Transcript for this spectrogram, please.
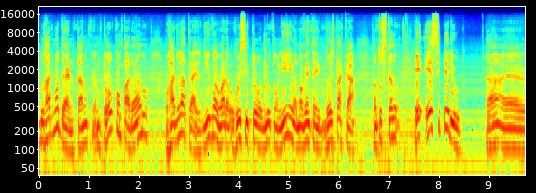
do rádio moderno, tá? Não, estou comparando o rádio lá atrás. Eu digo agora, o Rui citou Milton Lima, 92 para cá. Então estou citando esse período. Tá? É,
